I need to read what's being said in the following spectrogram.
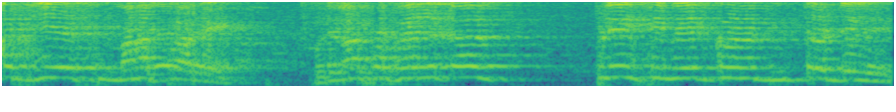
RGS Manapare. Please last available, without delay.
